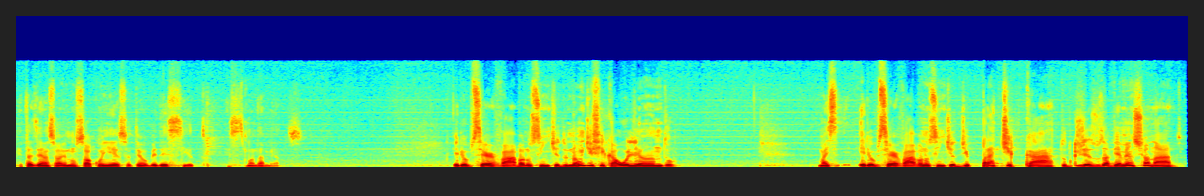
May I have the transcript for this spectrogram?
Ele está dizendo assim: eu não só conheço, eu tenho obedecido esses mandamentos. Ele observava no sentido não de ficar olhando, mas ele observava no sentido de praticar tudo que Jesus havia mencionado.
